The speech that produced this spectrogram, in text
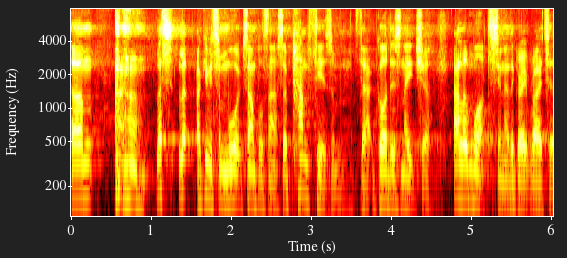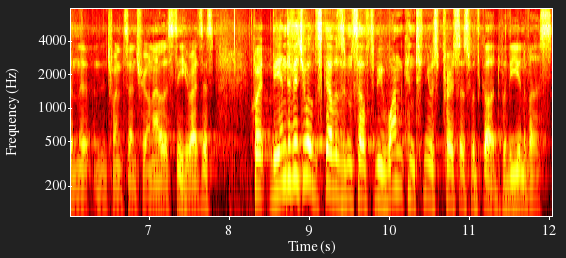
Um, let's, let, I'll give you some more examples now. So, pantheism, that God is nature. Alan Watts, you know, the great writer in the, in the 20th century on LSD, he writes this quote, The individual discovers himself to be one continuous process with God, with the universe.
